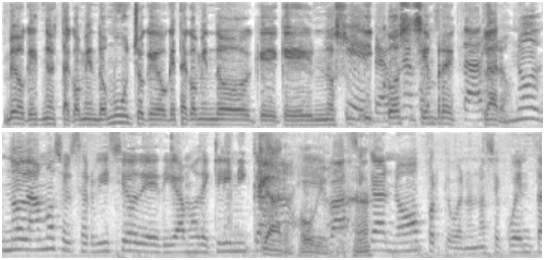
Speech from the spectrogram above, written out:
veo que no está comiendo mucho, que, o que está comiendo, que, que no, siempre, y cosas, siempre, claro. No, no damos el servicio de, digamos, de clínica eh, básica, no, porque, bueno, no se cuenta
